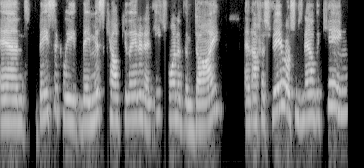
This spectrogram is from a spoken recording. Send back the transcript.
and basically they miscalculated and each one of them died. And Achashverosh, who's now the king,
